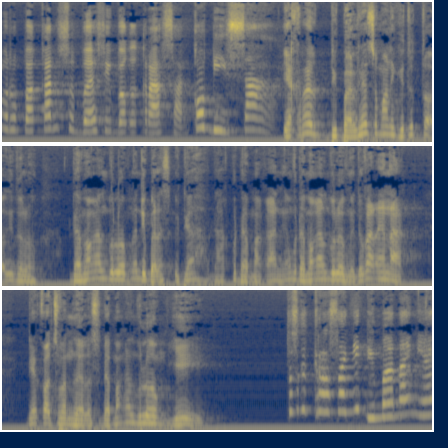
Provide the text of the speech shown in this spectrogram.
merupakan sebuah simbol kekerasan. Kok bisa? Ya karena dibalasnya cuma gitu tok gitu loh. Udah makan belum kan dibalas udah, udah aku udah makan. Kamu udah makan belum? Itu kan enak. Dia kalau cuma balas udah makan belum? Ye. Terus kekerasannya di mananya?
